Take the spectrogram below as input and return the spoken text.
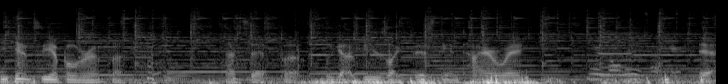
You can't see up over it, but that's it. But we got views like this the entire way. We're the only ones out here. Yeah.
